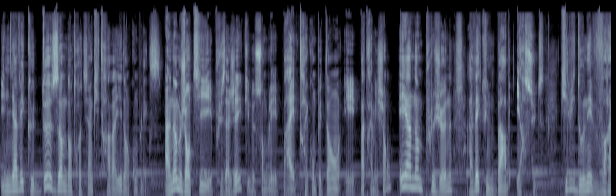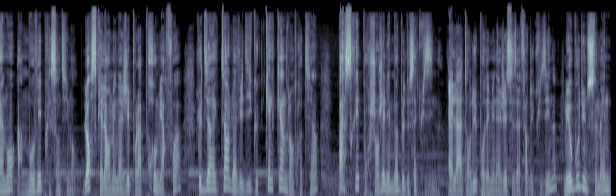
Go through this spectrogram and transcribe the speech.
il n'y avait que deux hommes d'entretien qui travaillaient dans le complexe. Un homme gentil et plus âgé, qui ne semblait pas être très compétent et pas très méchant, et un homme plus jeune, avec une barbe hirsute, qui lui donnait vraiment un mauvais pressentiment. Lorsqu'elle a emménagé pour la première fois, le directeur lui avait dit que quelqu'un de l'entretien passerait pour changer les meubles de sa cuisine. Elle a attendu pour déménager ses affaires de cuisine, mais au bout d'une semaine,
